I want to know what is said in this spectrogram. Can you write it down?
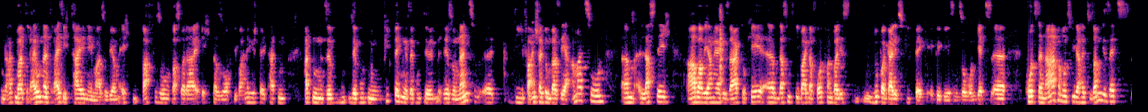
Und da hatten wir 330 Teilnehmer. Also wir haben echt einen Buff, so was wir da echt da so auf die Beine gestellt hatten. Hatten sehr, sehr guten Feedback, eine sehr gute Resonanz. Äh, die Veranstaltung war sehr Amazon-lastig. Aber wir haben ja gesagt, okay, äh, lass uns die weiter fortfahren, weil es super geiles Feedback gewesen. So und jetzt äh, kurz danach haben wir uns wieder halt zusammengesetzt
